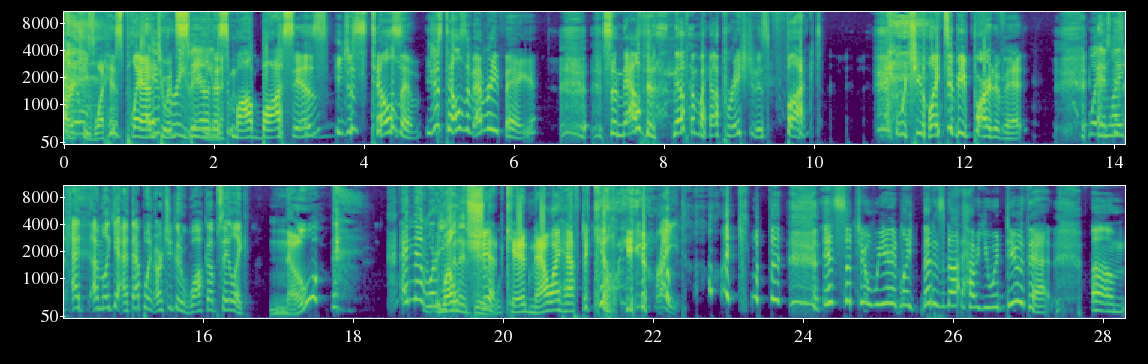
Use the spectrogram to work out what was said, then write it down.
Archie what his plan to ensnare bean. this mob boss is. He just tells him. He just tells him everything. So now that now that my operation is fucked, would you like to be part of it? Well, And, like- at, I'm like, yeah. At that point, Archie could walk up, say like, "No," and then what are you well, gonna do? shit, kid. Now I have to kill you. Right. like what the it's such a weird like that is not how you would do that um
